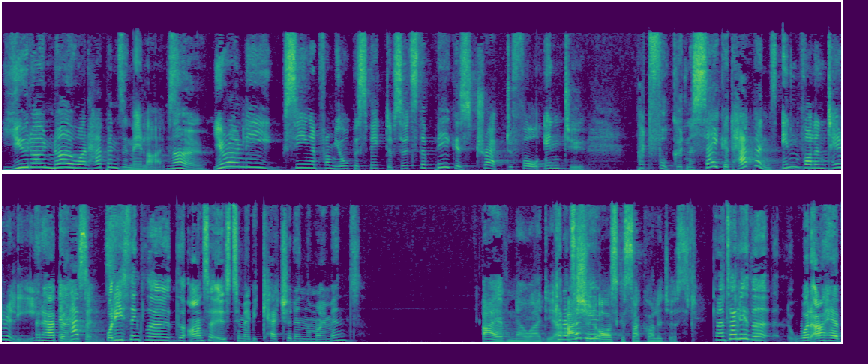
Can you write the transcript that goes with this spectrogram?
you don't know what happens in their lives. No. You're only seeing it from your perspective. So it's the biggest trap to fall into. But for goodness sake, it happens involuntarily. It happens. It happens. What do you think the the answer is to maybe catch it in the moment? I have no idea. I I, should you- ask a psychologist. Can I tell you the what I have?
